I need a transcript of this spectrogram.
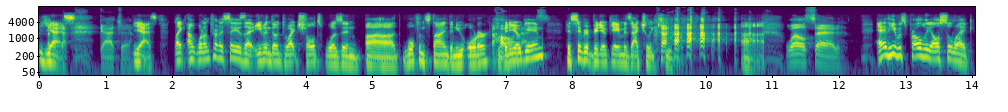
yes, Gotcha. yes. Like uh, what I'm trying to say is that even though Dwight Schultz was in uh, Wolfenstein: The New Order, the Oh, video nice. game, his favorite video game is actually Cuba. uh, well said. and he was probably also like,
